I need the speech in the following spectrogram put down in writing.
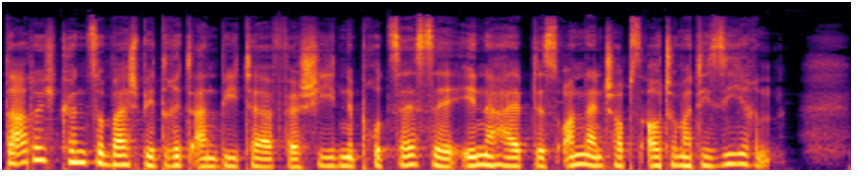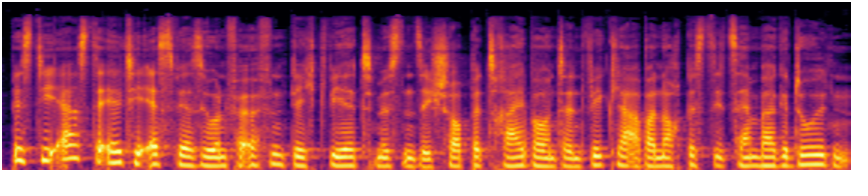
Dadurch können zum Beispiel Drittanbieter verschiedene Prozesse innerhalb des Online-Shops automatisieren. Bis die erste LTS-Version veröffentlicht wird, müssen sich Shop-Betreiber und Entwickler aber noch bis Dezember gedulden.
